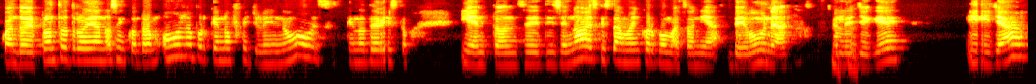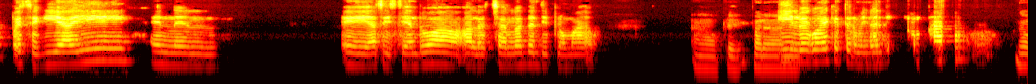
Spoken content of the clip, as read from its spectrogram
Cuando de pronto otro día nos encontramos, hola, ¿por qué no fue? Yo le dije, no, es que no te he visto. Y entonces dice, no, es que estamos en Corpo Amazonía, de una. Yo le llegué y ya, pues seguí ahí en el, eh, asistiendo a, a, las charlas del diplomado. Ah, okay. Para y luego de que termina el diplomado, no,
